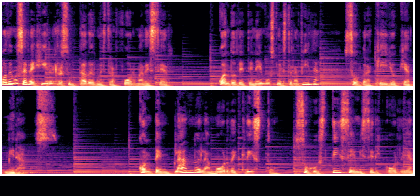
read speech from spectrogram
Podemos elegir el resultado de nuestra forma de ser cuando detenemos nuestra vida sobre aquello que admiramos. Contemplando el amor de Cristo, su justicia y misericordia,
